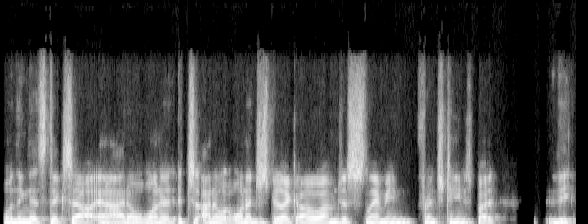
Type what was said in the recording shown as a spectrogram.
one thing that sticks out, and I don't want to, it's I don't want to just be like, oh, I'm just slamming French teams, but the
